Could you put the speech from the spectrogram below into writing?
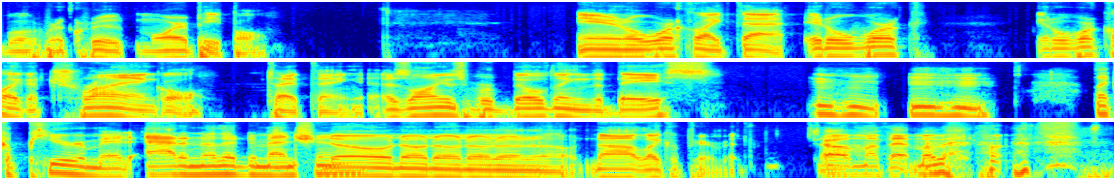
will recruit more people and it'll work like that it'll work it'll work like a triangle type thing as long as we're building the base hmm hmm like a pyramid. Add another dimension. no no no no no no not like a pyramid Oh, my bad. My bad.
